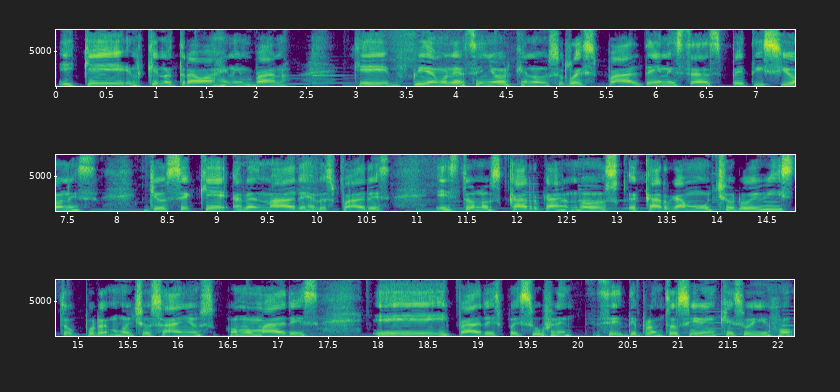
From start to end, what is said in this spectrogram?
y que, que no trabajen en vano. Que pidámosle al Señor que nos respalde en estas peticiones. Yo sé que a las madres, a los padres, esto nos carga, nos carga mucho, lo he visto por muchos años como madres eh, y padres pues sufren de pronto si ven que su hijo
